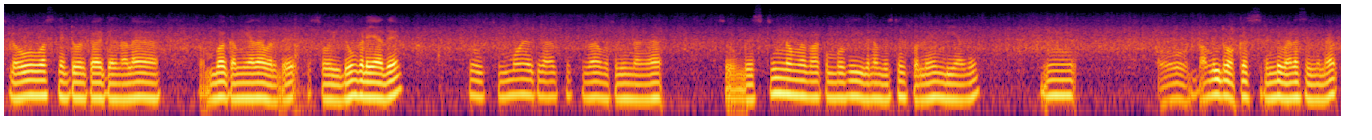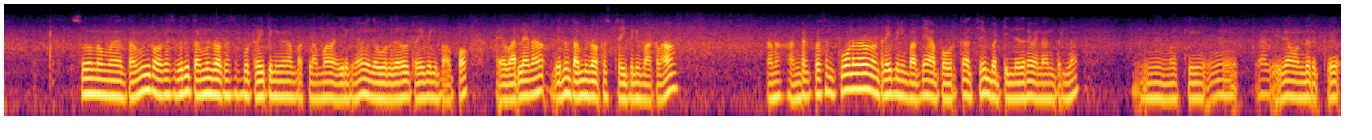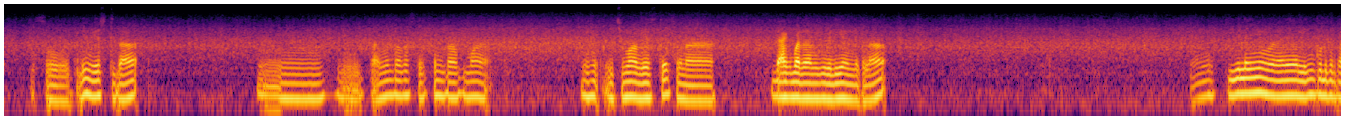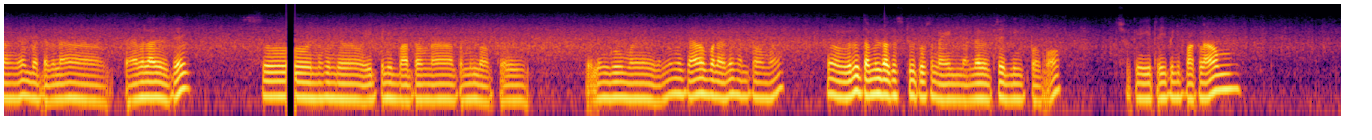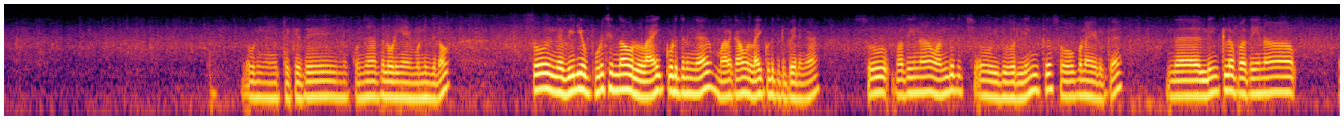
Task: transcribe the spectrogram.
ஸ்லோவஸ்ட் நெட்ஒர்க்காக இருக்கிறதுனால ரொம்ப கம்மியாக தான் வருது. ஸோ இதுவும் கிடையாது. ஸோ சும்மா இருக்கிற ஆப்ஷன்ஸ் தான் அவங்க சொல்லியிருந்தாங்க. ஸோ பெஸ்ட்டுன்னு நம்ம பார்க்கும்போது இதெல்லாம் பெஸ்ட்டுன்னு சொல்லவே முடியாது. ஓ தமிழ் ராக்கர்ஸ் ரெண்டும் வேலை செய்யலை. ஸோ நம்ம தமிழ் ராக்கர்ஸ் வெறும் தமிழ் ராக்கர்ஸ் போட்டு ட்ரை பண்ணி வேணால் பார்க்கலாமா? இருங்க இந்த ஒரு தடவை ட்ரை பண்ணி பார்ப்போம். வரலைன்னா வெறும் தமிழ் ராக்கர்ஸ் ட்ரை பண்ணி பார்க்கலாம். ஆனால் ஹண்ட்ரட் பர்சன்ட் போன தடவை நான் ட்ரை பண்ணி பார்த்தேன் அப்போ ஒர்க் ஆச்சு. பட் இந்த தடவை என்னன்னு தெரில ஓகே அது இதான் வந்திருக்கு. ஸோ இப்படியும் வேஸ்ட்டு தான். தமிழ் ராக்கர்ஸ் செக் பண்ணி பார்ப்போமா? சும்மா வேஸ்ட்டு ஸோ நான் பேக் பட்டன் வெளியே வந்துக்கலாம். கீழேயும் நிறைய லிங்க் கொடுத்துருக்காங்க பட் அதெல்லாம் தேவையில்லாதது ஸோ இன்னும் கொஞ்சம் வெயிட் பண்ணி பார்த்தோம்னா தமிழ் டாக்டர் தெலுங்கு மலையாளம் இதெல்லாம் தேவைப்படாது கன்ஃபார்மாக ஸோ வெறும் Tamil doctors two thousand nine அந்த வெப்சைட் லிங்க் பார்ப்போம் ஓகே ட்ரை பண்ணி பார்க்கலாம். லோடிங் ஆகிட்டுருக்குது இன்னும் கொஞ்ச நேரத்தில் லோடிங் ஆகி முடிஞ்சிடும். ஸோ இந்த வீடியோ பிடிச்சிருந்தா ஒரு லைக் கொடுத்துருங்க மறக்காமல் லைக் கொடுத்துட்டு போயிருங்க. ஸோ பார்த்தீங்கன்னா வந்துடுச்சு. இது ஒரு லிங்க்கு ஸோ ஓப்பன் ஆகிருக்கு இந்த லிங்க்கில் பார்த்தீங்கன்னா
